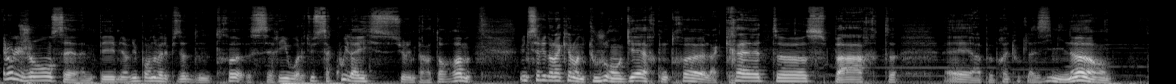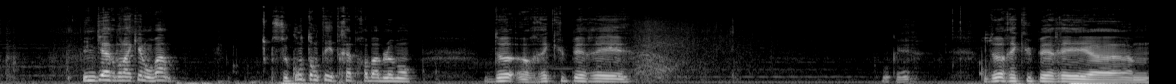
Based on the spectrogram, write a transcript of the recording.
Hello les gens, c'est RMP, bienvenue pour un nouvel épisode de notre série Wallatus Aquilae sur Imperator Rome. Une série dans laquelle on est toujours en guerre contre la Crète, Sparte et à peu près toute l'Asie mineure. Une guerre dans laquelle on va se contenter très probablement de récupérer... Ok. De récupérer... euh,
